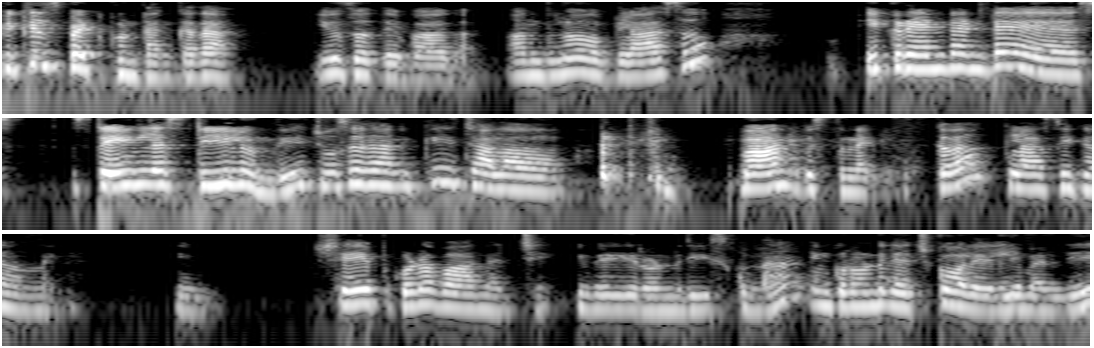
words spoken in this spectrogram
పికిల్స్ పెట్టుకుంటాం కదా? యూజ్ అవుతాయి బాగా. అందులో గ్లాసు. ఇక్కడ ఏంటంటే స్టెయిన్లెస్ స్టీల్ ఉంది. చూసేదానికి చాలా బాగా అనిపిస్తున్నాయి కదా? క్లాసీగా ఉన్నాయి. షేప్ కూడా బాగా నచ్చాయి. ఇవి ఈ రెండు తీసుకున్నా. ఇంకో రెండు తెచ్చుకోవాలి వెళ్ళి మళ్ళీ.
